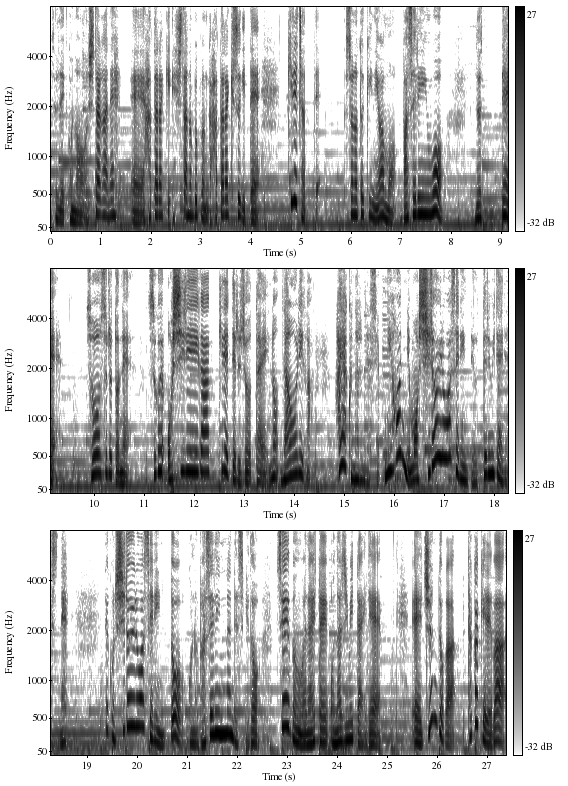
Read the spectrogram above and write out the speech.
それでこの下がね、えー、働き下の部分が働きすぎて切れちゃってその時にはもうバセリンを塗ってそうするとねすごいお尻が切れてる状態の治りが早くなるんですよ。日本にも白色ワセリンって売ってるみたいですね。でこの白色ワセリンとこのバセリンなんですけど成分は大体同じみたいで、えー、純度が高ければ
